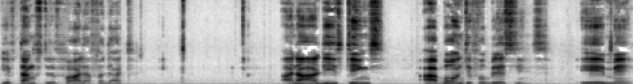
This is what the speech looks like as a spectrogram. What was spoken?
Give thanks to the Father for that. And all these things are bountiful blessings. Amen.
